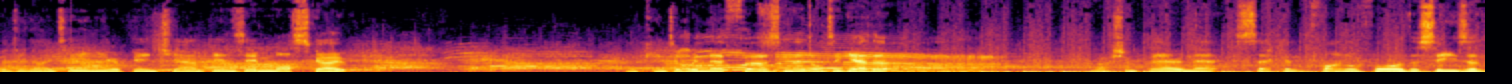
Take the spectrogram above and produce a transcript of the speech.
2019 European champions in Moscow. Looking to win their first medal together. Russian pair in their second final four of the season.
